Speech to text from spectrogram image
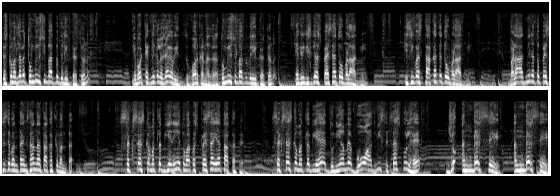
तो इसका मतलब है तुम भी उसी बात पे बिलीव करते हो ना? ये बहुत टेक्निकल हो जाएगा अभी गौर करना जरा। तुम भी उसी बात पे बिलीव करते हो ना? कि अगर किसी के पास पैसा है तो वो बड़ा आदमी किसी के पास ताकत है तो वो बड़ा आदमी बड़ा आदमी ना तो पैसे से बनता है इंसान ना ताकत से बनता है। सक्सेस का मतलब ये नहीं है तुम्हारे पास पैसा या ताकत है। सक्सेस का मतलब यह है, दुनिया में वो आदमी सक्सेसफुल है जो अंदर से अंदर से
